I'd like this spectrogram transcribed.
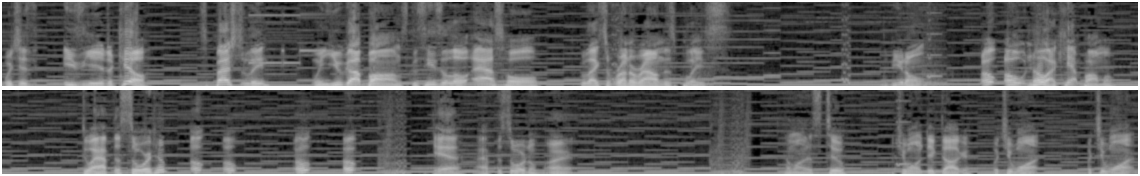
which is easier to kill, especially when you got bombs, because he's a little asshole who likes to run around this place. If you don't. Oh, oh, no, I can't bomb him. Do I have to sword him? Oh, oh, oh, oh. Yeah, I have to sword him. All right. Come on, it's two. What you want, Digdogger? What you want? What you want?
